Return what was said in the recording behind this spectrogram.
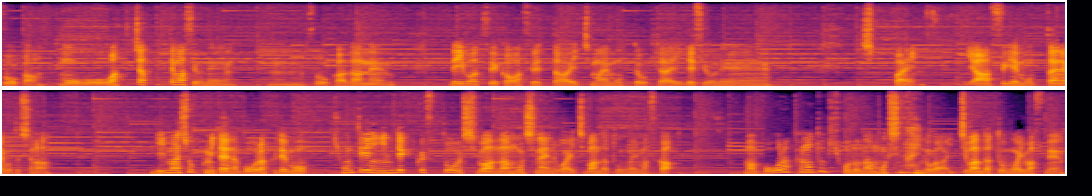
そうか。もう終わっちゃってますよね。うん、そうか、残念。レイバー通貨忘れた1枚持っておきたいですよね。失敗。いやー、すげえもったいないことしたな。リーマンショックみたいな暴落でも、基本的にインデックス投資は何もしないのが一番だと思いますか？まあ、暴落の時ほど何もしないのが一番だと思いますね。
